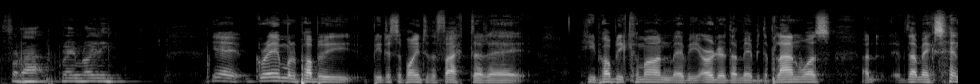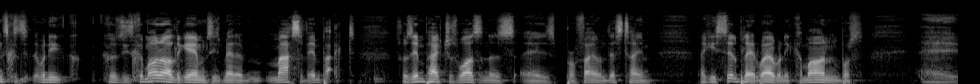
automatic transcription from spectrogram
for that. Graham Reilly. Yeah, Graham will probably be disappointed the fact that uh, he probably come on maybe earlier than maybe the plan was, and if that makes sense because when he because he's come on all the games, he's made a massive impact. So his impact just wasn't as as profound this time. Like he still played well when he come on, but uh,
